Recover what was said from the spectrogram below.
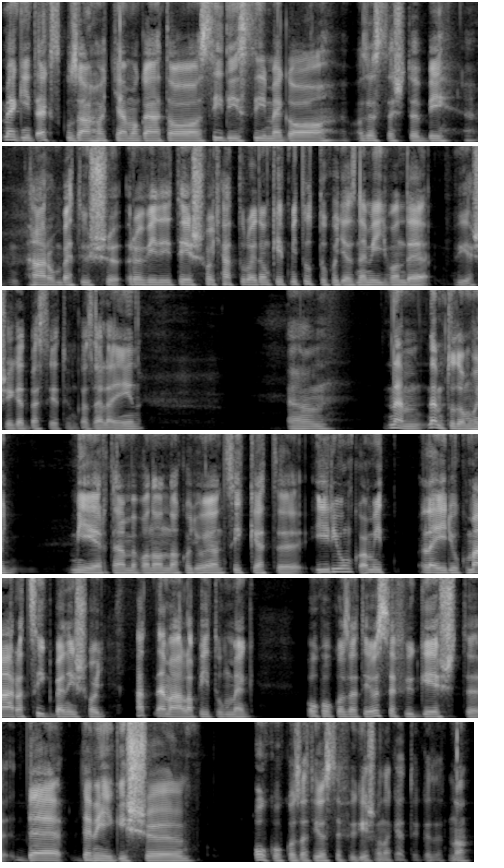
megint exkuzálhatja magát a CDC, meg a, az összes többi hárombetűs rövidítés, hogy hát tulajdonképp mi tudtuk, hogy ez nem így van, de hülyeséget beszéltünk az elején. Nem, nem tudom, hogy mi értelme van annak, hogy olyan cikket írjunk, amit leírjuk már a cikkben is, hogy hát nem állapítunk meg okokozati összefüggést, de, de mégis okokozati összefüggés van a kettő között. Na.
